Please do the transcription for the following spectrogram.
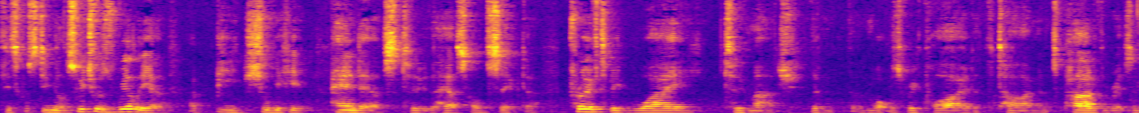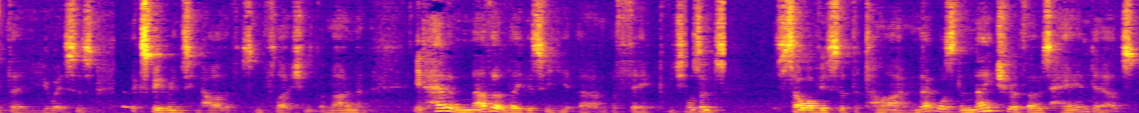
fiscal stimulus, which was really a, a big sugar hit handouts to the household sector, proved to be way too much than, than, what was required at the time. And it's part of the reason that the US is experiencing high levels of inflation at the moment. It had another legacy um, effect, which wasn't so obvious at the time, and that was the nature of those handouts.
